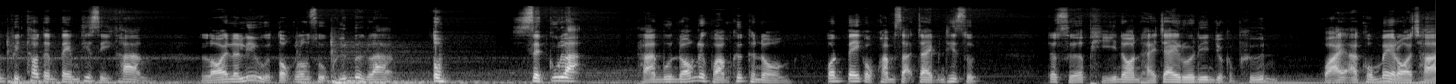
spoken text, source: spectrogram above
นขวิดเข้าเต็มๆที่สีข้างลอยละลิ้วตกลงสู่พื้นเบื้องล่าง ตุบเสร็จกูละพรานบุญร้องด้วยความคึกขนองปนเปกับความสะใจเป็นที่สุด เจ้าเสือผีนอนหายใจรัวดินอยู่กับพื้นควายอาคมไม่รอช้า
